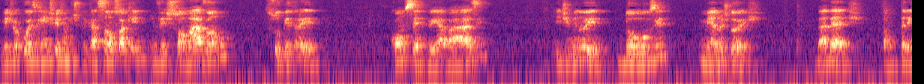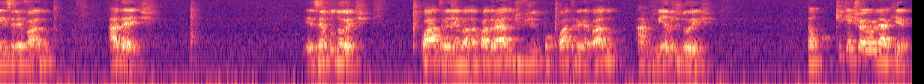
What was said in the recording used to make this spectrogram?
Mesma coisa que a gente fez na multiplicação, só que em vez de somar, vamos subtrair. Conservei a base e diminuir. 12 menos 2 dá 10. Então, 3 elevado a 10. Exemplo 2. 4 elevado ao quadrado dividido por 4 elevado a menos 2. Então, o que, a gente vai olhar aqui?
